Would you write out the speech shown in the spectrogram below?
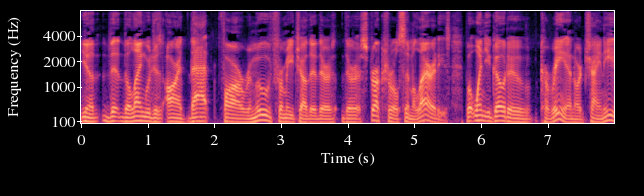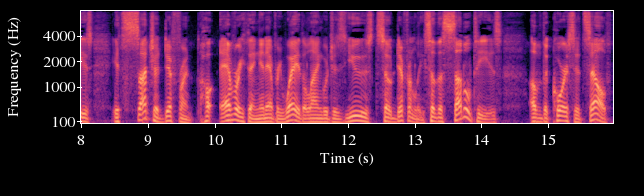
You know the the languages aren't that far removed from each other. There there are structural similarities, but when you go to Korean or Chinese, it's such a different everything in every way. The language is used so differently, so the subtleties of the course itself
